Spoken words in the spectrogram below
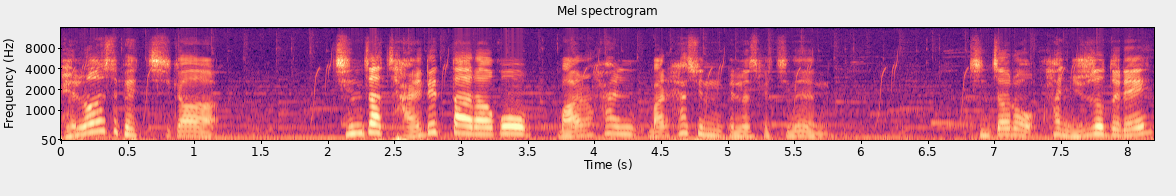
밸런스 패치가 진짜 잘 됐다라고 말할 말할 수 있는 밸런스 패치는 진짜로 한 유저들의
